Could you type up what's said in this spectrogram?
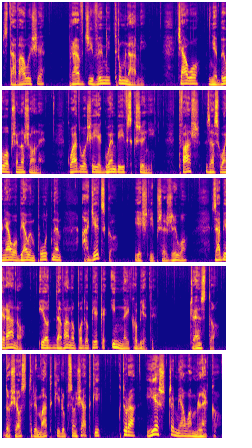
stawały się prawdziwymi trumnami. Ciało nie było przenoszone. Kładło się je głębiej w skrzyni. Twarz zasłaniało białym płótnem, a dziecko, jeśli przeżyło, zabierano i oddawano pod opiekę innej kobiety. Często do siostry, matki lub sąsiadki, która jeszcze miała mleko.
